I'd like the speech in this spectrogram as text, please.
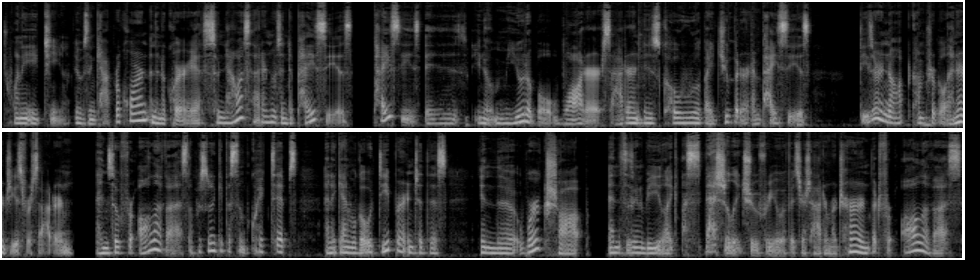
2018. It was in Capricorn and then Aquarius. So now as Saturn moves into Pisces, Pisces is, you know, mutable water. Saturn is co ruled by Jupiter and Pisces. These are not comfortable energies for Saturn. And so for all of us, I'm just going to give us some quick tips and again, we'll go deeper into this in the workshop. And this is going to be like especially true for you if it's your Saturn return. But for all of us,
